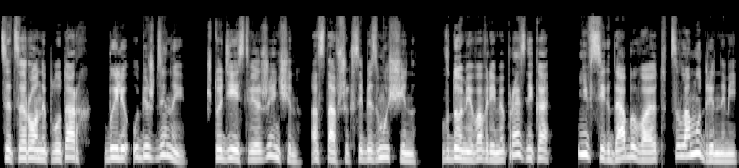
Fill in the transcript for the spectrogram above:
Цицерон и Плутарх были убеждены, что действия женщин, оставшихся без мужчин, в доме во время праздника не всегда бывают целомудренными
